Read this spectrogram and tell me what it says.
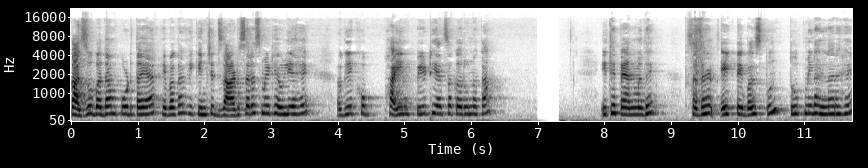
काजू बदाम पूड तयार. हे बघा ही किंचित जाडसरच मी ठेवली आहे. अगदी खूप फाईन पीठ याचं करू नका. इथे पॅनमध्ये साधारण एक टेबलस्पून तूप मी घालणार आहे.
